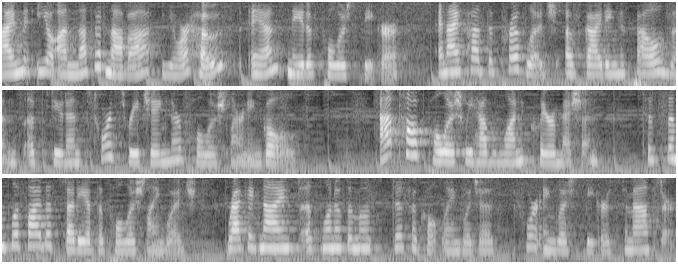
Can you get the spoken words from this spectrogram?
I'm Joanna Tarnawa, your host and native Polish speaker, and I've had the privilege of guiding thousands of students towards reaching their Polish learning goals. At Talk Polish, we have one clear mission to simplify the study of the Polish language, recognized as one of the most difficult languages for English speakers to master.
